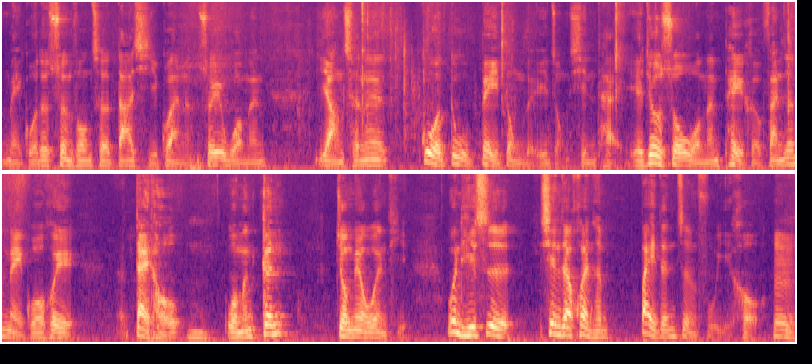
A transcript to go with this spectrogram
美国的顺风车搭习惯了，所以我们养成了。过度被动的一种心态，也就是说，我们配合，反正美国会带头，嗯，我们跟就没有问题。问题是现在换成拜登政府以后，嗯。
